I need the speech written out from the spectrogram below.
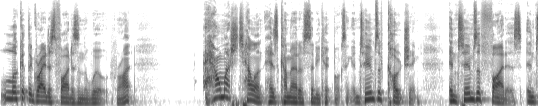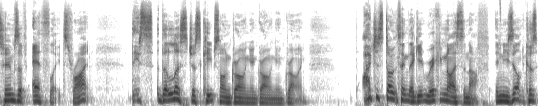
Look at the greatest fighters in the world, right? How much talent has come out of city kickboxing in terms of coaching, in terms of fighters, in terms of athletes, right? This the list just keeps on growing and growing and growing. I just don't think they get recognised enough in New Zealand because,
